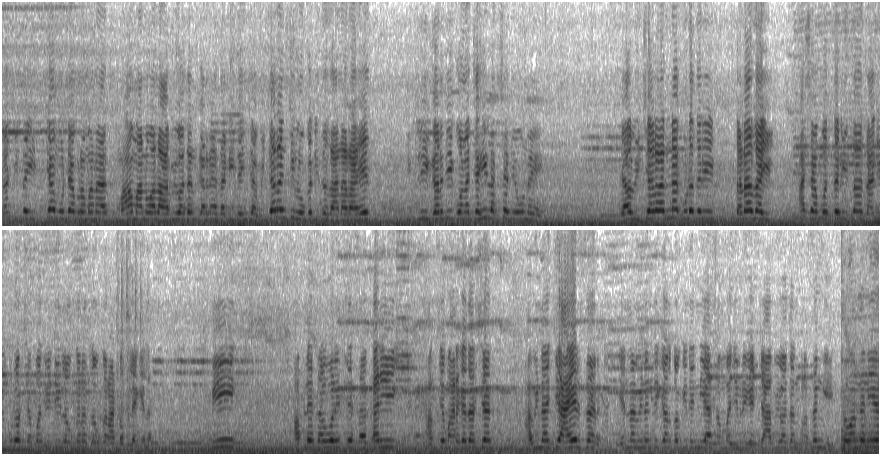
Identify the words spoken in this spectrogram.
का तिथं इतक्या मोठ्या प्रमाणात महामानवाला अभिवादन करण्यासाठी त्यांच्या विचारांची लोक तिथं जाणार आहेत. तिथली गर्दी कोणाच्याही लक्षात येऊ नये. त्या विचारांना कुठंतरी तडा जाईल अशा पद्धतीचा जाणीवपूर्वक शपथविधी लवकरात लवकर आटोपला गेला. मी आपल्या चळवळीतले सहकारी आमचे मार्गदर्शक अविनाशजी आहेर सर यांना विनंती करतो की त्यांनी या संभाजी ब्रिगेडच्या अभिवादन प्रसंगी वंदनीय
